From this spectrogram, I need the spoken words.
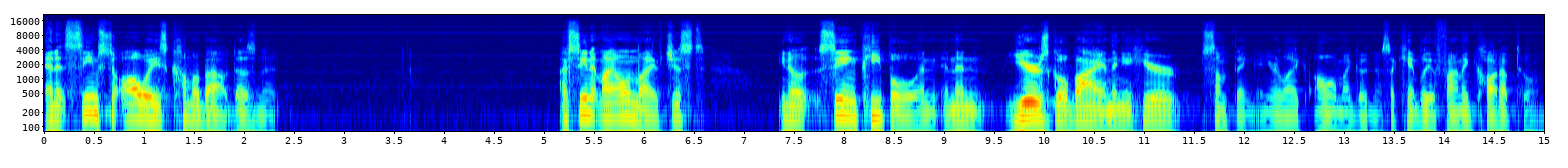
And it seems to always come about, doesn't it? I've seen it in my own life, just, you know, seeing people, and, and then years go by, and then you hear something, and you're like, oh my goodness, I can't believe it finally caught up to him.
